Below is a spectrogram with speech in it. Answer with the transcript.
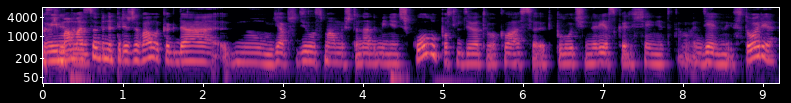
И мама особенно переживала, когда ну, я обсудила с мамой, что надо менять школу после девятого класса. Это было очень резкое решение, это там отдельная история.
